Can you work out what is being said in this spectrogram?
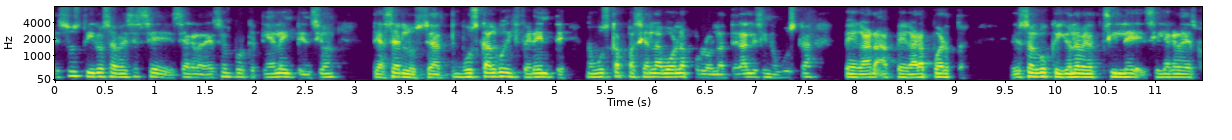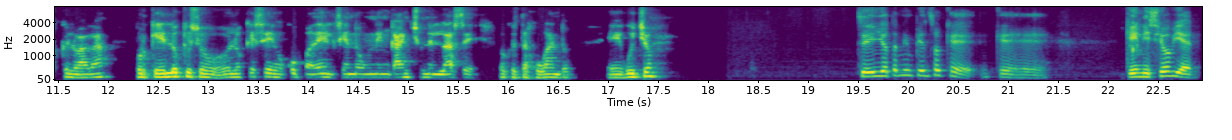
esos tiros a veces se, se agradecen porque tiene la intención de hacerlos, o sea, busca algo diferente, no busca pasear la bola por los laterales, sino busca pegar a pegar a puerta. Es algo que yo la verdad sí le, sí le agradezco que lo haga, porque es lo que, se, lo que se ocupa de él, siendo un enganche, un enlace, lo que está jugando. Eh, Sí, yo también pienso que, que, que inició bien,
